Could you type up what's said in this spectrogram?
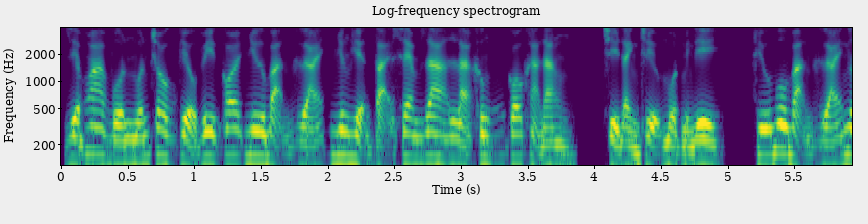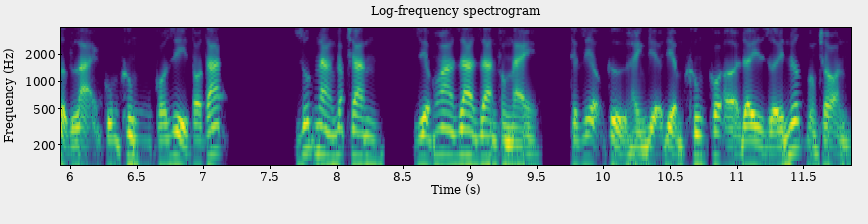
diệp hoa vốn muốn cho kiểu vi coi như bạn gái, nhưng hiện tại xem ra là không có khả năng, chỉ đành chịu một mình đi, hữu vô bạn gái ngược lại cũng không có gì to tát. Giúp nàng đắp chăn, diệp hoa ra gian phòng này, tiệc rượu cử hành địa điểm không có ở đây dưới nước vòng tròn,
